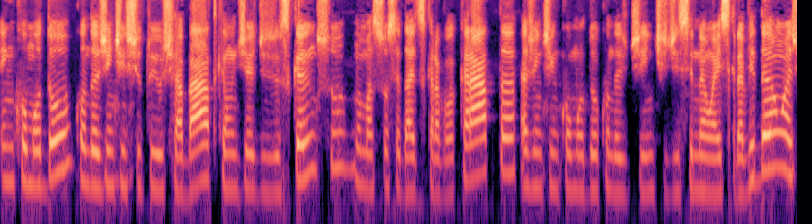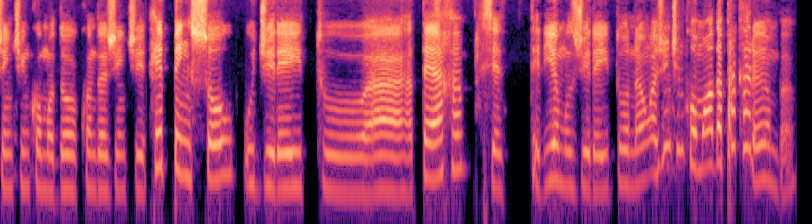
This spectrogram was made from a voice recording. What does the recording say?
incomodou quando a gente instituiu o Shabat, que é um dia de descanso, numa sociedade escravocrata. A gente incomodou quando a gente disse não à escravidão. A gente incomodou quando a gente repensou o direito à terra. Se teríamos direito ou não, a gente incomoda pra caramba.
